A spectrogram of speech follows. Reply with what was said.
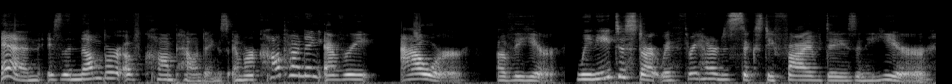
N is the number of compoundings, and we're compounding every hour of the year. We need to start with 365 days in a year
